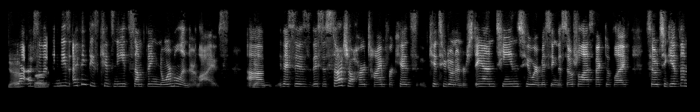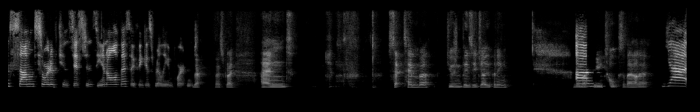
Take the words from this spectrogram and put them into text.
Yeah, yeah, absolutely. So, these, I think these kids need something normal in their lives. Um, yeah. This is this is such a hard time for kids, kids who don't understand, teens who are missing the social aspect of life. So to give them some sort of consistency in all of this, I think is really important. Yeah, that's great. And September, do you envisage opening? There um, be talks about it. Yeah,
